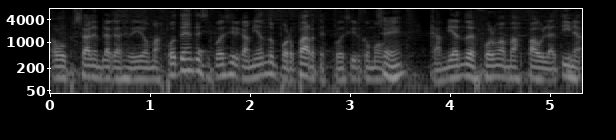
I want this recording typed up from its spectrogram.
o salen placas de video más potentes y puedes ir cambiando por partes, puedes ir como Sí. cambiando de forma más paulatina.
